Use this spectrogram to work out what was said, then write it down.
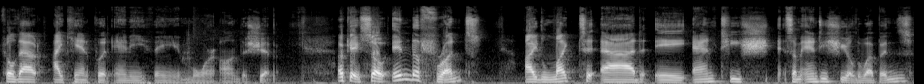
filled out, I can't put anything more on the ship. Okay, so in the front, I'd like to add a anti some anti-shield weapons,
